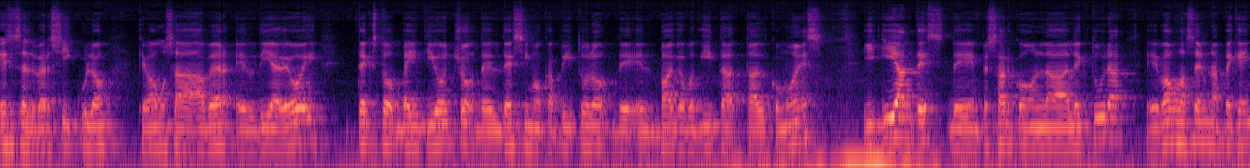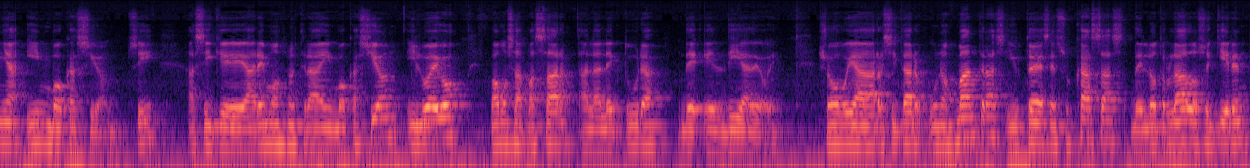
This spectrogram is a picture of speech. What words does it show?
ese es el versículo que vamos a ver el día de hoy, texto 28 del décimo capítulo del Bhagavad Gita tal como es. Y, antes de empezar con la lectura, eh, vamos a hacer una pequeña invocación, ¿sí? Así que haremos nuestra invocación y luego vamos a pasar a la lectura del día de hoy. Yo voy a recitar unos mantras y ustedes en sus casas, del otro lado, si quieren,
